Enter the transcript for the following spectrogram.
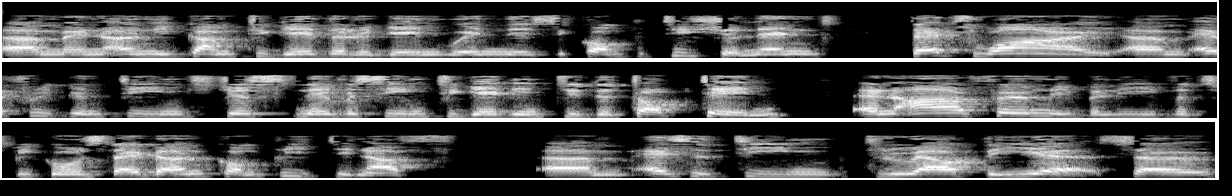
um, and only come together again when there's a competition. And that's why um, African teams just never seem to get into the top 10. And I firmly believe it's because they don't compete enough um, as a team throughout the year. So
